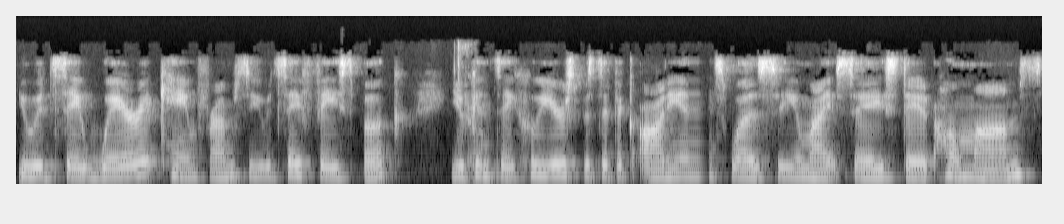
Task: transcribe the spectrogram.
you would say where it came from. So you would say Facebook. You yeah. can say who your specific audience was. So you might say stay-at-home moms.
